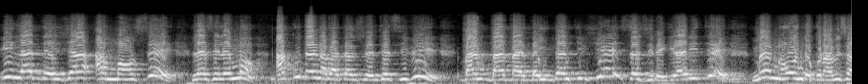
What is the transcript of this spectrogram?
il a déjà amorcé les éléments. À coup d'un la société civile, identifier ces irrégularités. Même on vu ça,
